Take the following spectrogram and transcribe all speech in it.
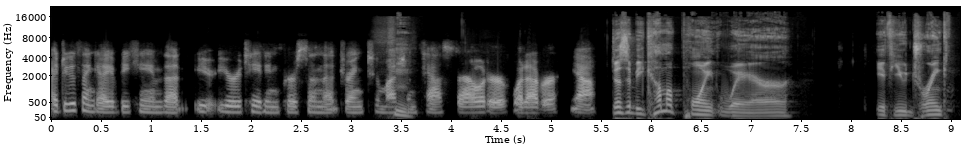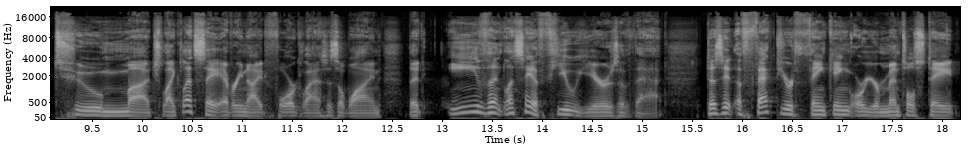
I do think I became that irritating person that drank too much hmm. and passed out or whatever. Yeah. Does it become a point where if you drink too much, like let's say every night four glasses of wine, that even let's say a few years of that, does it affect your thinking or your mental state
